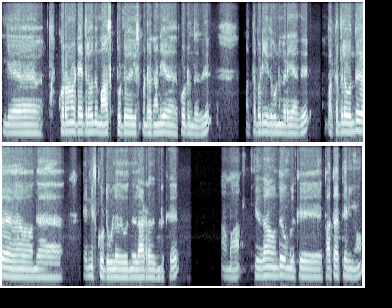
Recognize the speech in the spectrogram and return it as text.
இங்கே கொரோனா டயத்தில் வந்து மாஸ்க் போட்டு யூஸ் பண்ணுறக்காண்டி போட்டிருந்தது. மற்றபடி இது ஒன்றும் கிடையாது. பக்கத்தில் வந்து அந்த டென்னிஸ் கோர்ட்டு உள்ளது வந்து விளாடுறதும் இருக்குது ஆமாம் இதுதான் வந்து உங்களுக்கு பார்த்தா தெரியும்.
